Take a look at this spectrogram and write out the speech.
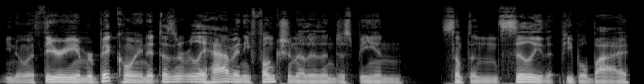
you know Ethereum or Bitcoin, it doesn't really have any function other than just being something silly that people buy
